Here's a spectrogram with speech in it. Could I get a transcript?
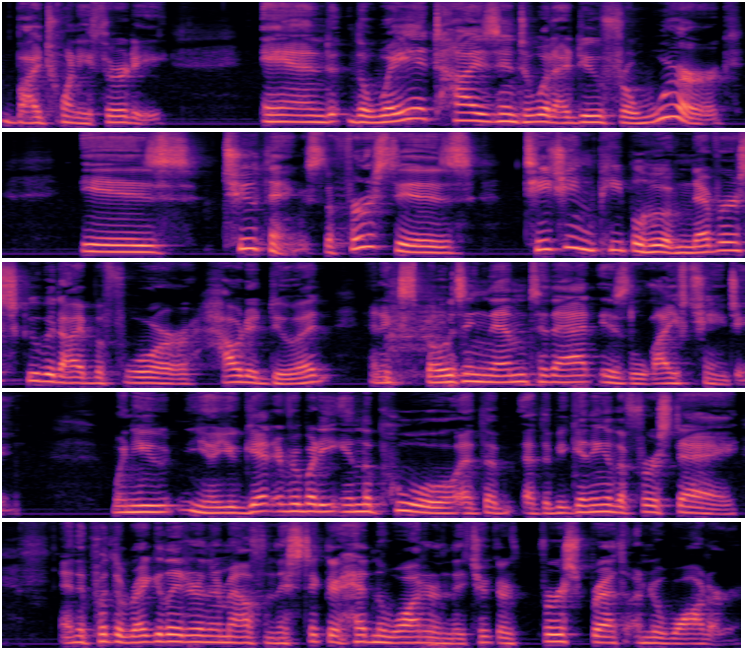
by 2030. And the way it ties into what I do for work is two things. The first is teaching people who have never scuba dived before how to do it and exposing them to that is life changing. When you you know you get everybody in the pool at the at the beginning of the first day and they put the regulator in their mouth and they stick their head in the water and they took their first breath underwater.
